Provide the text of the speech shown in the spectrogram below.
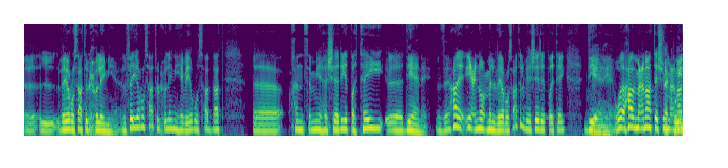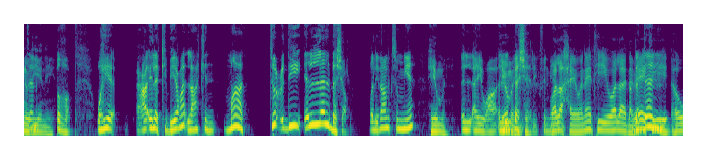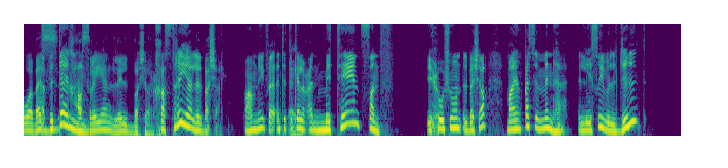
الفيروسات الحليمية، الفيروسات الحليمية هي فيروسات ذات آه، خلينا نسميها شريطتي دي إن اي، زين هاي يعني نوع من الفيروسات اللي فيها شريطتي دي إن اي، DNA. وهذا معناته تكوينه معناته؟ دي إن اي بالضبط. وهي عائلة كبيرة لكن ما تعدي إلا البشر. ولذلك سمي هيومن أيوه. البشري في النهاية ولا حيواناتي ولا نباتي أبداً. هو بس أبداً. حصريا للبشر خاصريا للبشر فاهمني فأنت تتكلم أيوة. عن 200 صنف يحوشون البشر ما ينقسم منها اللي يصيب الجلد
